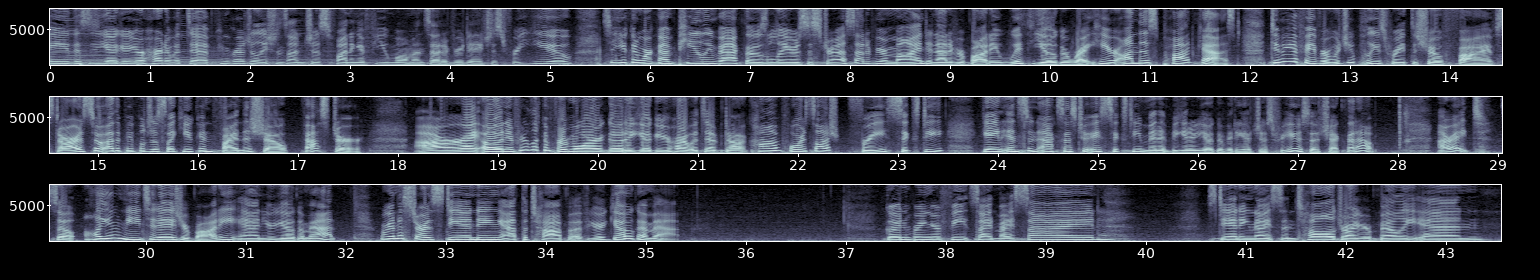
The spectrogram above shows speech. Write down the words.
Hey, this is Yoga Your Heart Out with Deb. Congratulations on just finding a few moments out of your day just for you so you can work on peeling back those layers of stress out of your mind and out of your body with yoga right here on this podcast. Do me a favor, would you please rate the show five stars so other people just like you can find the show faster? All right. Oh, and if you're looking for more, go to yogayourheartoutwithdeb.com forward slash free 60. Gain instant access to a 60 minute beginner yoga video just for you. So check that out. All right. So all you need today is your body and your yoga mat. We're going to start standing at the top of your yoga mat. Go ahead and bring your feet side by side. Standing nice and tall, draw your belly in.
